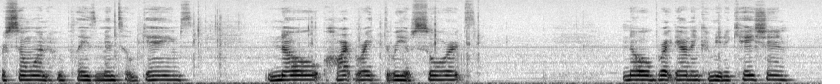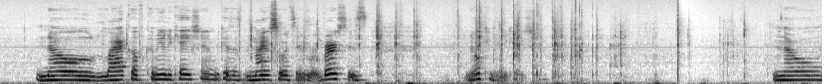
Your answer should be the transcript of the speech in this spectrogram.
or someone who plays mental games. No heartbreak, three of swords. No breakdown in communication. No lack of communication because the Knight of Swords in reverse is no communication. No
